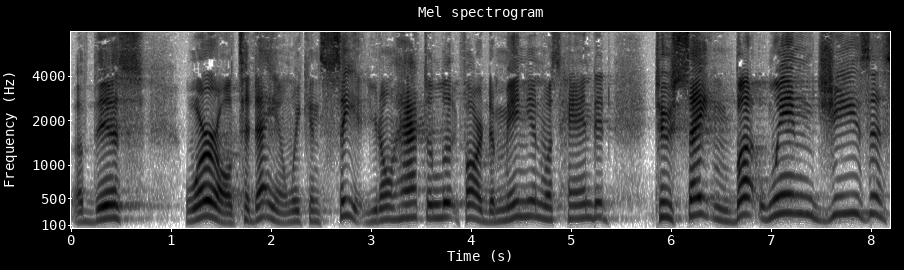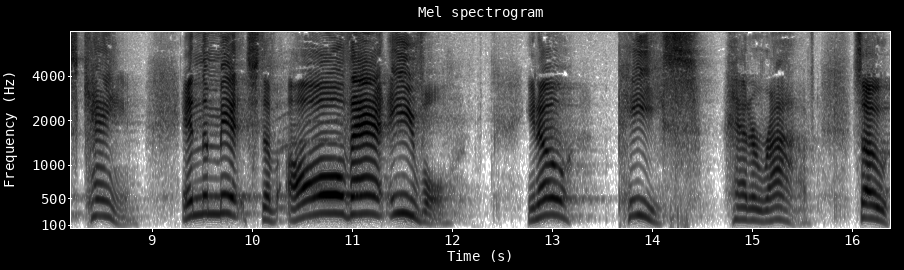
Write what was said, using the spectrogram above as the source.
of this world today, and we can see it. You don't have to look far. Dominion was handed to Satan. But when Jesus came, in the midst of all that evil, you know, peace had arrived. So,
